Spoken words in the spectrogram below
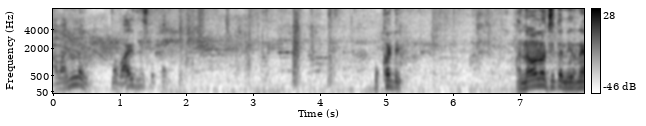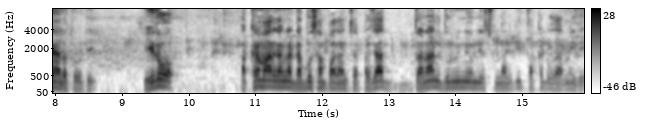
అవన్నీ ఉన్నాయి. నా వాయిస్ తీసుకొస్తాను. ఒక్కటి. అనాలోచిత నిర్ణయాలతోటి ఏదో అక్రమార్గంగా డబ్బు సంపాదించ ప్రజా ధనాన్ని దుర్వినియోగం చేస్తుందానికి చక్కటి ఉదాహరణ ఇదే.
